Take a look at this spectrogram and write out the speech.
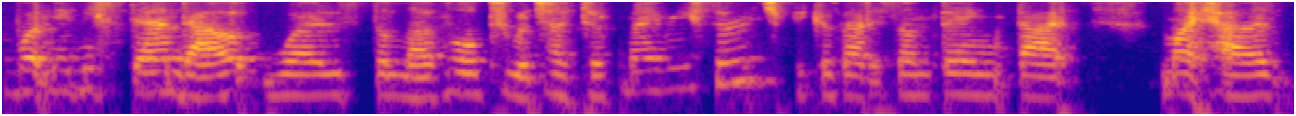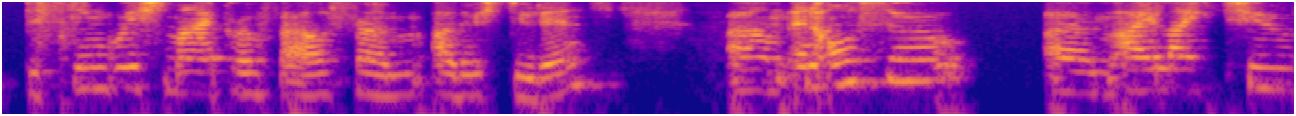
what made me stand out was the level to which I took my research, because that is something that might have distinguished my profile from other students. Um, and also, um, I like to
